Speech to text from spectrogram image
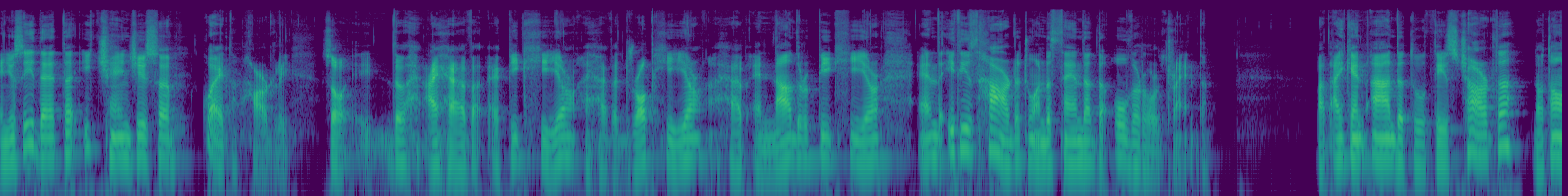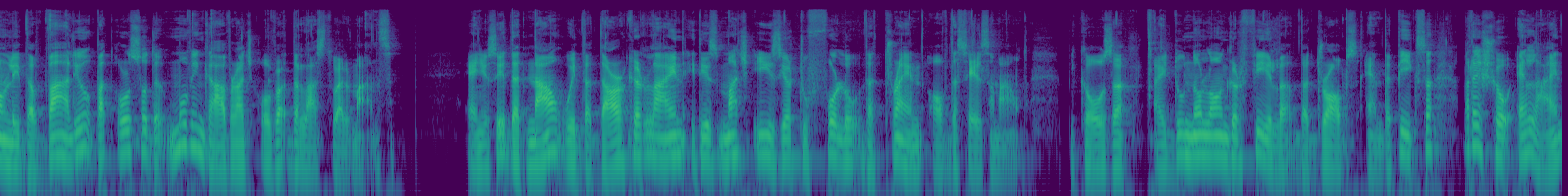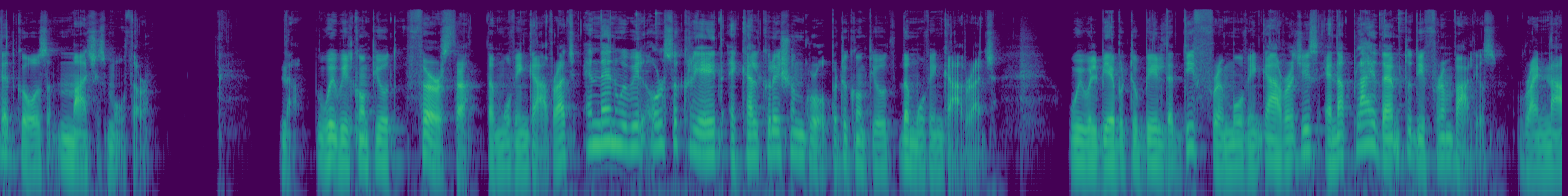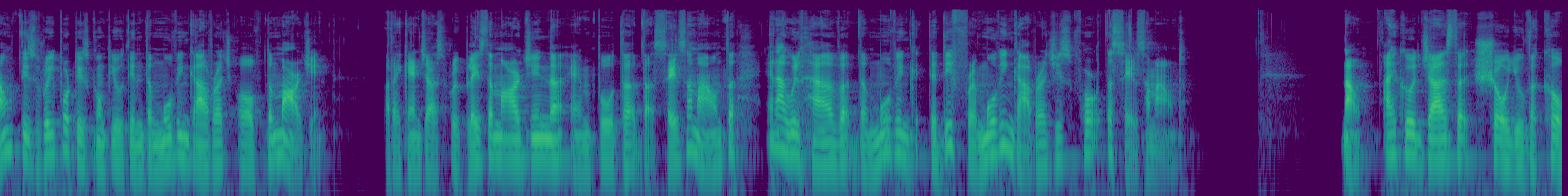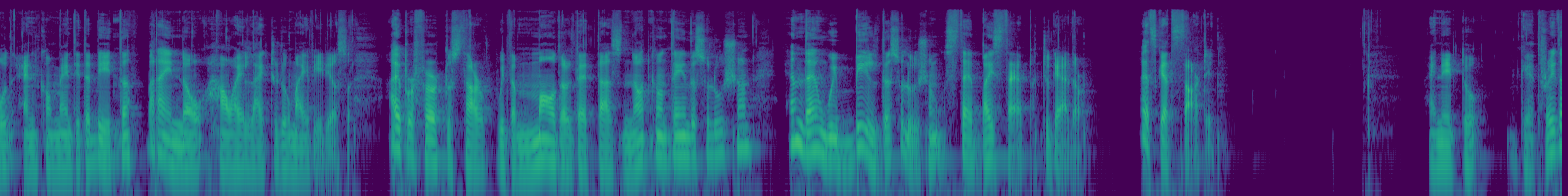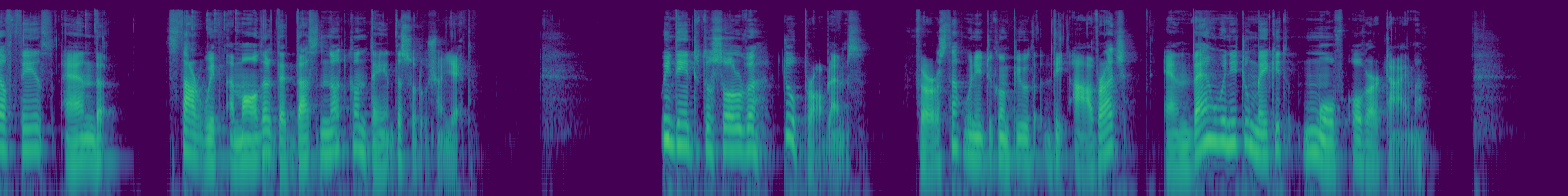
And you see that it changes uh, quite hardly. So the, I have a peak here, I have a drop here, I have another peak here, and it is hard to understand the overall trend. But I can add to this chart not only the value, but also the moving average over the last 12 months. And you see that now with the darker line, it is much easier to follow the trend of the sales amount because uh, I do no longer feel the drops and the peaks, but I show a line that goes much smoother. Now, we will compute first uh, the moving average, and then we will also create a calculation group to compute the moving average we will be able to build different moving averages and apply them to different values. Right now, this report is computing the moving average of the margin, but I can just replace the margin and put the sales amount, and I will have the, moving, the different moving averages for the sales amount. Now, I could just show you the code and comment it a bit, but I know how I like to do my videos. I prefer to start with a model that does not contain the solution and then we build the solution step by step together. Let's get started. I need to get rid of this and start with a model that does not contain the solution yet. We need to solve two problems. First, we need to compute the average, and then we need to make it move over time.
